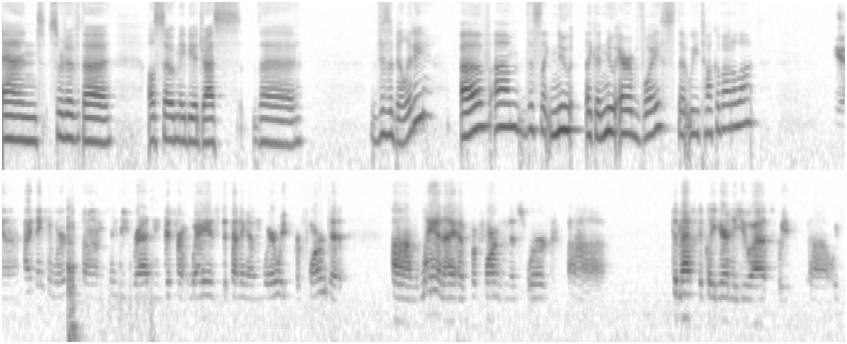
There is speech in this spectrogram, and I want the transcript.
and sort of the also maybe address the visibility of um, this like new like a new Arab voice that we talk about a lot. I think the work um, can be read in different ways depending on where we performed it. Um, Leigh and I have performed this work uh, domestically here in the U.S. We've uh, we've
